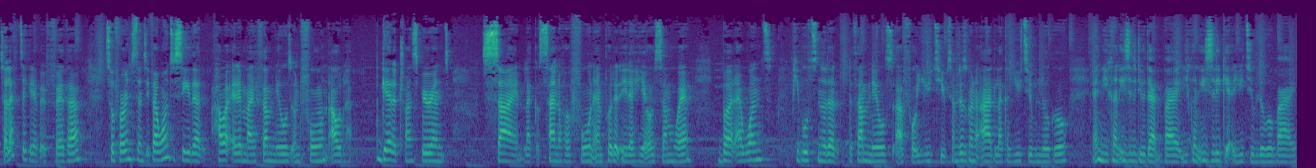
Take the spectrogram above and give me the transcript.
so let's take it a bit further. So for instance if i want to see that how i edit my thumbnails on phone i would get a transparent sign like a sign of a phone and put it either here or somewhere. But i want people to know that the thumbnails are for youtube. So i'm just going to add like a youtube logo. And you can easily do that by you can easily get a youtube logo by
